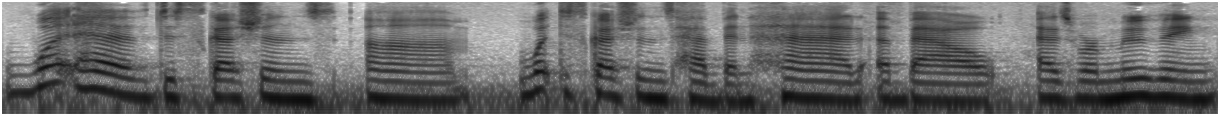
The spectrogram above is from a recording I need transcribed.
What have discussions um, what discussions have been had about as we're moving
